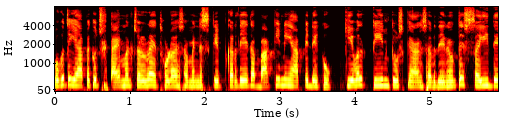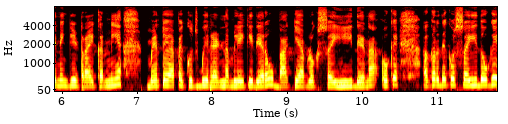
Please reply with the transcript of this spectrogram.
ओके तो यहाँ पे कुछ टाइमर चल रहा है थोड़ा सा मैंने स्किप कर दिया था। बाकी नहीं, यहाँ पे देखो, केवल तीन के उसके आंसर देने होते सही देने की ट्राई करनी है। मैं तो यहाँ पे कुछ भी रैंडम लेके दे रहा हूँ, बाकी आप लोग सही ही देना, ओके? अगर देखो सही दोगे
